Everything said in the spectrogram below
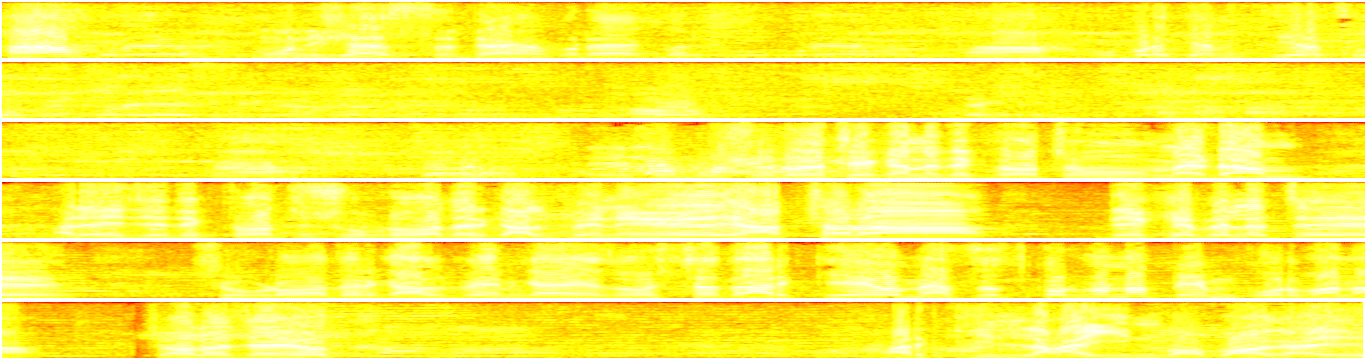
হ্যাঁ? মনীষা এসছে দেখা করে একবার। হ্যাঁ উপরে কেন? কি আছে? ও। হ্যাঁ, এসে বসে রয়েছে এখানে দেখতে পাচ্ছ ম্যাডাম। আর এই যে দেখতে পাচ্ছ সুপ্রভাতের গার্লফ্রেন্ড এই হাত ছড়া দেখে ফেলেছে। সুপ্রভাতের গার্লফ্রেন্ড গায়ে ওর সাথে আর কেউ মেসেজ করবে না, প্রেম করবে না। চলো, যাই হোক। আর কি লাইন বাবা গায়ে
